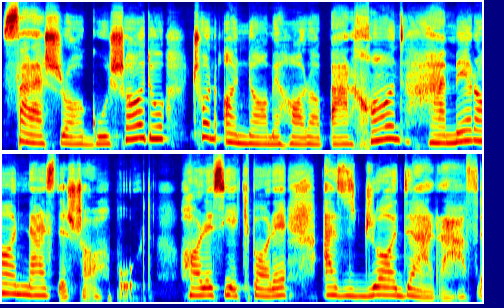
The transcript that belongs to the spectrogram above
سرش را گشاد و چون آن نامه ها را برخاند همه را نزد شاه برد. حارس یک باره از جا در رفت.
